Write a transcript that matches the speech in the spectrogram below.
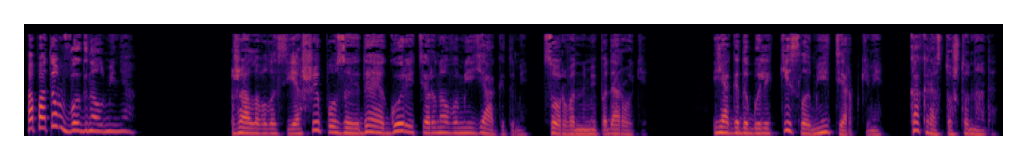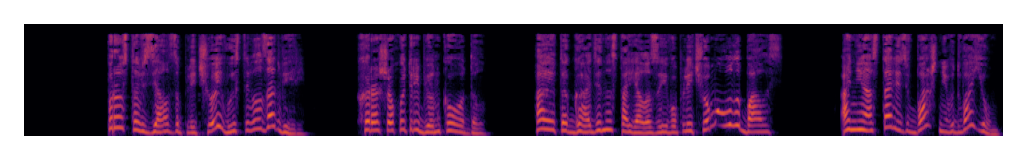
а потом выгнал меня!» Жаловалась я Шипу, заедая горе терновыми ягодами, сорванными по дороге. Ягоды были кислыми и терпкими, как раз то, что надо. Просто взял за плечо и выставил за двери. Хорошо, хоть ребенка отдал. А эта гадина стояла за его плечом и улыбалась. Они остались в башне вдвоем.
